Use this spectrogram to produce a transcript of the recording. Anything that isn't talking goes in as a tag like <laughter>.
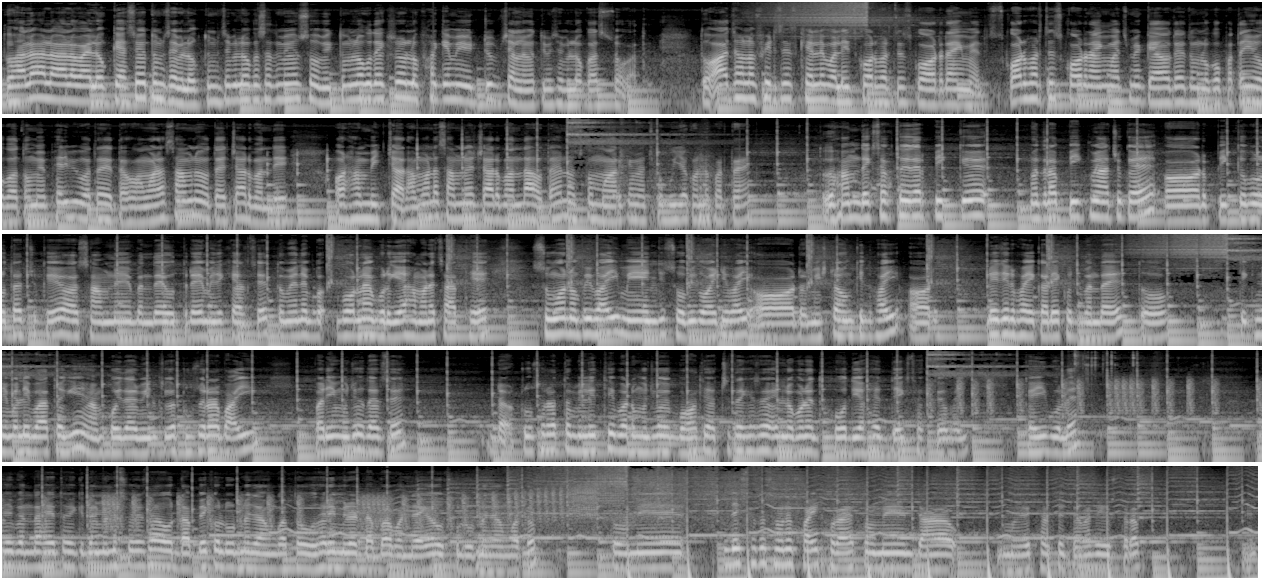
तो hello hello hello भाई लोग, कैसे हो तुम सभी लोग? तुम सभी लोगों के साथ में हूँ सोबिक तुम लोग देख रहे हो लोफा के में यूट्यूब चैनल में, तुम सभी लोग का स्वागत है। तो आज हम लोग फिर से खेलने वाले score versus score rank match score versus score rank match में क्या होता है तुम लोग को पता ही होगा तो मैं फिर भी बता देता हूँ। हमारा सामने होता है चार बंदे और हम भी चार। हमारा सामने चार बंदा होता है ना, उसको मार के मैच को बुझा करना पड़ता है। तो हम देख सकते हो इधर पिक के मतलब पिक में आ चुका है और पिक के ऊपर उतर चुके हैं और सामने बंदे उतरे मेरे ख्याल से। तो मैंने बोलना भूल गया हमारे साथ थे सुमन, ओपी भाई, मैं एल जी सोबिक वाइटी भाई और मिस्टर अंकित भाई और लेजर भाई करे कुछ बंदा है। तो दिखने वाली बात होगी, हमको इधर मिल चुका टूसरा भाई, पड़ी मुझे उधर से। टूसरा तो मिली थी बट मुझे बहुत ही अच्छे तरीके से इन लोगों ने धो दिया है, देख सकते हो भाई कहीं बोले। भाई बंदा है तो एक किधर मैंने सोचा था, और डब्बे को लूटने जाऊँगा तो उधर ही मेरा डब्बा बन जाएगा, उसको लूटने जाऊँगा तो। तो मैं देख हूँ सामने फाइट हो रहा है तो मैं जा, मेरे ख्याल से जाना चाहिए उस तरफ़।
